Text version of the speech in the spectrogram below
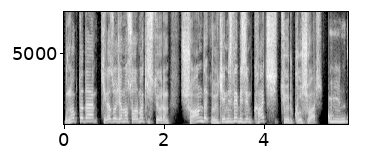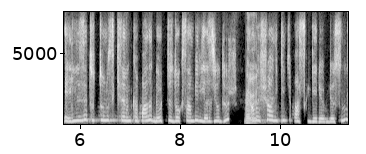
Bu noktada Kiraz Hocama sormak istiyorum. Şu anda ülkemizde bizim kaç tür kuş var? E, elinizde tuttuğunuz kitabın kapağında 491 yazıyordur. Evet. Ama şu an ikinci baskı geliyor biliyorsunuz.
